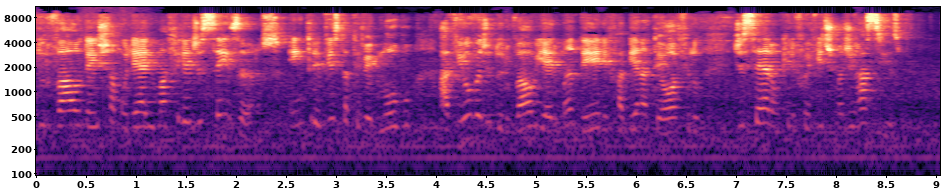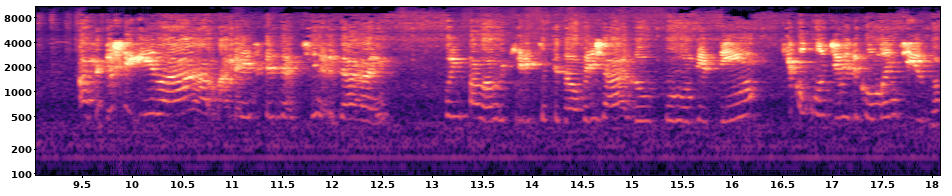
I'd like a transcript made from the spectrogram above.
Durval deixa a mulher e uma filha de seis anos. Em entrevista à TV Globo, a viúva de Durval e a irmã dele, Fabiana Teófilo, disseram que ele foi vítima de racismo. Assim que eu cheguei lá, a médica já, já foi falando que ele tinha sido alvejado por um vizinho que confundiu ele com bandido.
